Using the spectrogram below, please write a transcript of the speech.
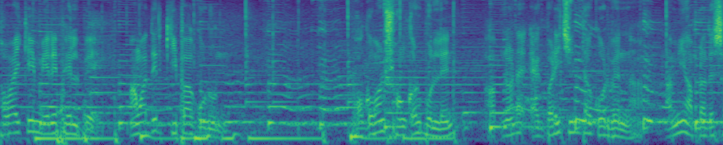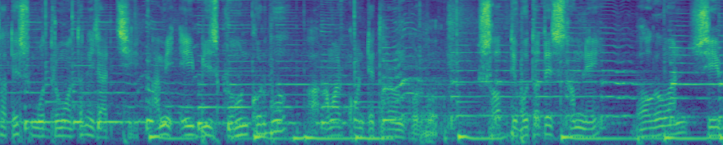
সবাইকে মেরে ফেলবে। আমাদের কৃপা করুন। ভগবান শঙ্কর বললেন, আপনারা একবারই চিন্তা করবেন না। আমি আপনাদের সাথে সমুদ্র মন্থনে যাচ্ছি। আমি এই বীজ গ্রহণ করব আর আমার কণ্ঠে ধারণ করব। সব দেবতাদের সামনে ভগবান শিব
